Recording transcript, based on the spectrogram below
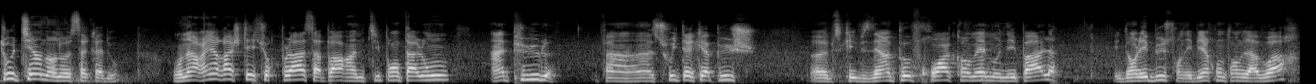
Tout tient dans nos sacs à dos. On n'a rien racheté sur place à part un petit pantalon, un pull, enfin un sweat à capuche, euh, parce qu'il faisait un peu froid quand même au Népal. Et dans les bus, on est bien content de l'avoir.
